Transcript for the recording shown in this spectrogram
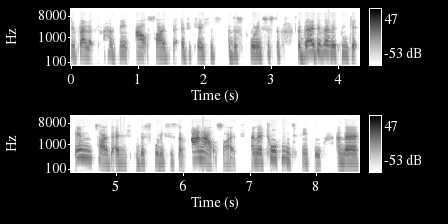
developed have been outside the education, the schooling system, but they're developing it inside the, edu- the schooling system and outside. And they're talking to people and they're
